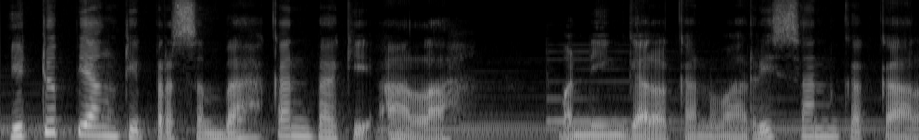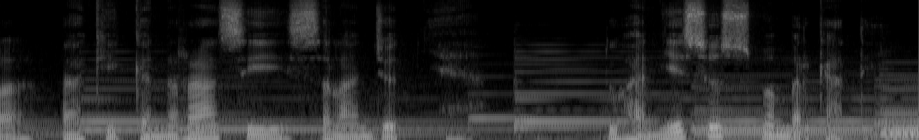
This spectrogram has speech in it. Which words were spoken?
Hidup yang dipersembahkan bagi Allah meninggalkan warisan kekal bagi generasi selanjutnya. Tuhan Yesus memberkati.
